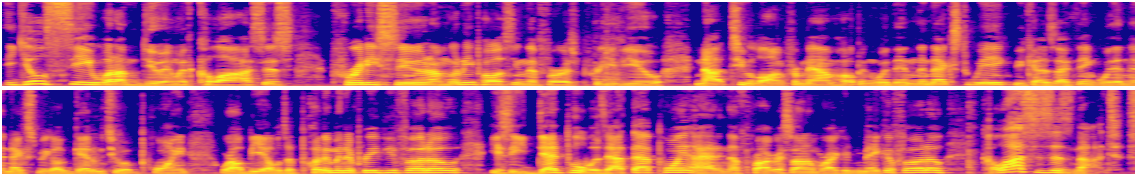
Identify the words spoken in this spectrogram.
you'll see what I'm doing with Colossus pretty soon. I'm going to be posting the first preview not too long from now. I'm hoping within the next week because I think within the next week I'll get him to a point where I'll be able to put him in a preview photo. You see, Deadpool was at that point. I had enough progress on him where I could make a photo. Colossus is not.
